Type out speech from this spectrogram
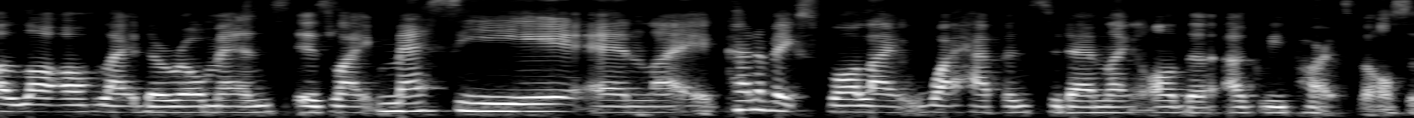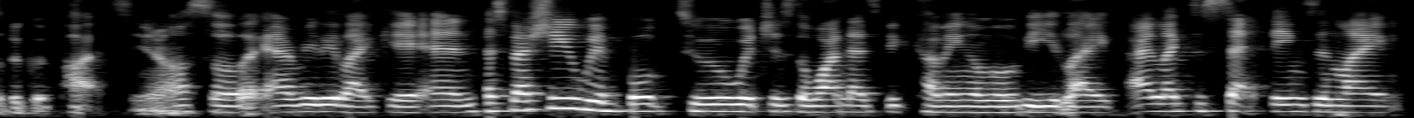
a lot of like the romance is like messy and like kind of explore like what happens to them like all the ugly parts but also the good parts you know? So like i really like it. And especially with book two which is the one that's becoming a movie like i like to set things in like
